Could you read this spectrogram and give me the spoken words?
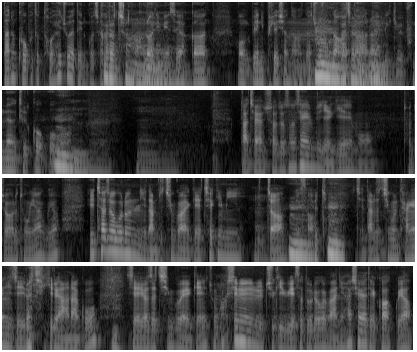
나는 그거보다 더 해줘야 되는 거잖아요. 그렇죠. 아. 그런 네. 의미에서 약간 어, 매니플레이션 당한다, 음. 조종 음, 당한다라는 맞아요. 네. 느낌이 분명히 들 거고. 음. 음. 음. 음. 맞아요. 저도 선생님들 얘기에 뭐 전적으로 동의하고요. 1차적으로는 이 남자친구에게 책임이 음. 있죠. 음. 그래서 그렇죠. 음. 이제 남자친구는 당연히 이제 이런 얘기를 안 하고 음. 이제 여자친구에게 좀 음. 확신을 주기 위해서 노력을 많이 하셔야 될 것 같고요.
